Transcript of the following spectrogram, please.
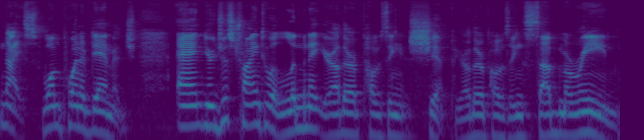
Nice, one point of damage. And you're just trying to eliminate your other opposing ship, your other opposing submarine,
